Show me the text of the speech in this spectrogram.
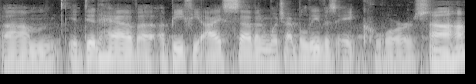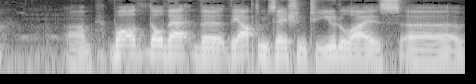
um, it did have a, a, beefy i7, which I believe is eight cores. Uh huh. Um, well, although that the the optimization to utilize uh,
